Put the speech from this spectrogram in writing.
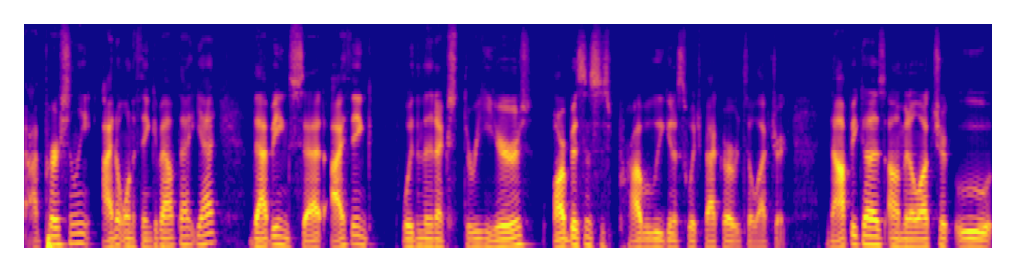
I personally, I don't want to think about that yet. That being said, I think within the next three years, our business is probably going to switch back over to electric. Not because I'm an electric, ooh,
